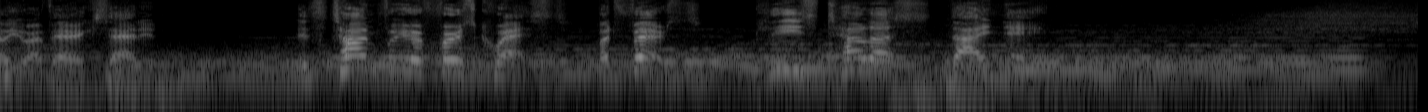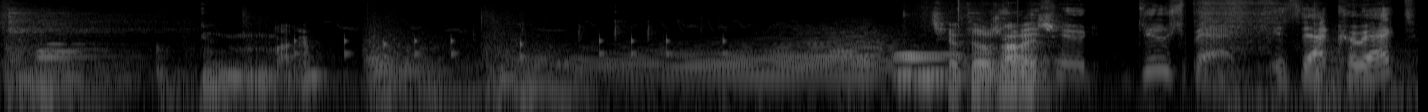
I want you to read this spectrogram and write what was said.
know you are very excited. It's time for your first quest. But first, please tell us thy name. Vale. Si ya te lo sabes. Douchebag, is that correct?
